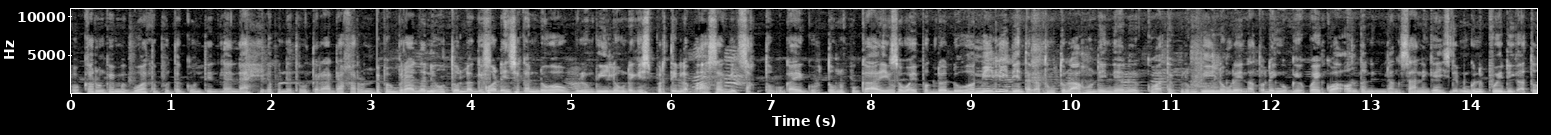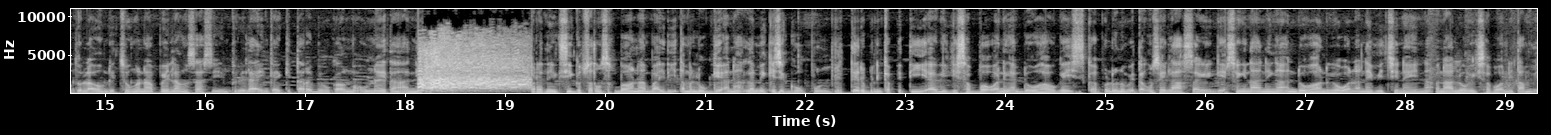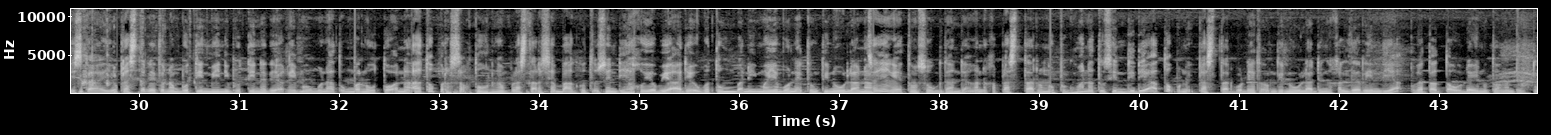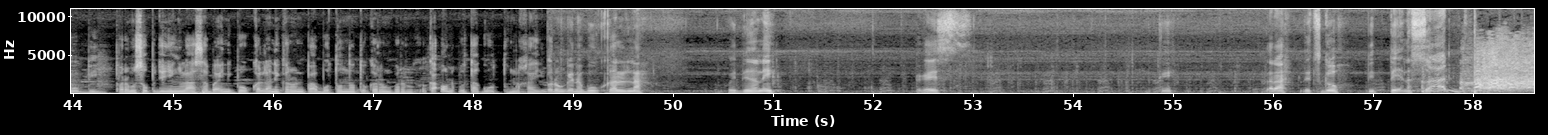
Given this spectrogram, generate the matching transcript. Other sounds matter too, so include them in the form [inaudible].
O karon kay magbuhat pud tag content lain lahi na pud nitong tirada karon. Kay pagbrada ni utol lagi wa din sa kanduha og bilong-bilong lagi perti labasa gid sakto po kayo gutom na pud kayo. So way pagdaduha mili din tag atong tulahon din din kuha tag bilong-bilong din ato ding ug kuwaon tanig lang sa ni guys. Di mo guni pwede ka atong tulahon dito nga napay lang sa simpre lain kay kita rabi mo kaon maunay tani. Para ning sigop sa tong sakbaw na ba? Di ta malugi ana. Lami kay sigupon preter bin kapiti? Agi sabaw aning anduhaw guys. Kapulo na bitaw unsay lasa guys sa inani nga anduhaw nga wala na bitsinay na panalo kay sabaw ni tamis kayo. Plaster nito ng butin mini butin na di. Kay mo na tong panuto ana. Ato para sa aktuhon nga plaster siya bago to sindi ako yobi ani og matumba ni mayamo na itong tinula na. Sayang itong sugdan nga nakaplastar mo pag na to sindi di ato pag nagplastar po nito ang tinula nga kalderin dia pagkataw day no tang tubig. Para musupod yung lasa ba ini bukal ani karon paabuton na to karon karon kaon puta gutom na kayo. Karon kay nabukal na. Pwede na ni. Guys. Okay. Tara let's go. Piti na sad [laughs]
